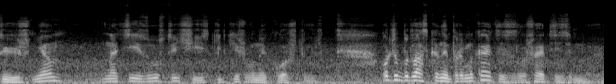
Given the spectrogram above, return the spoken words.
тижня на цій зустрічі, і скільки ж вони коштують. Отже, будь ласка, не перемикайтесь, залишайтесь зі мною.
